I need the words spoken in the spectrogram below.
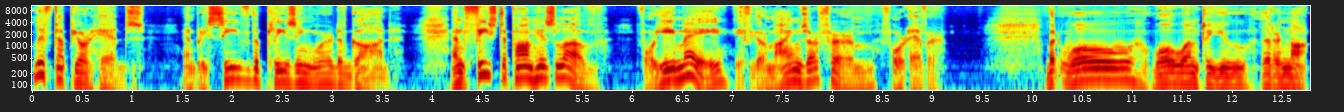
lift up your heads, and receive the pleasing word of God, and feast upon his love, for ye may, if your minds are firm, for ever. But woe, woe unto you that are not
